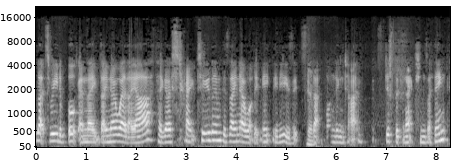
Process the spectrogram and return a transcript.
let's read a book and they, they know where they are. They go straight to them because they know what it, it is. It's Yeah. that bonding time. It's just the connections, I think.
